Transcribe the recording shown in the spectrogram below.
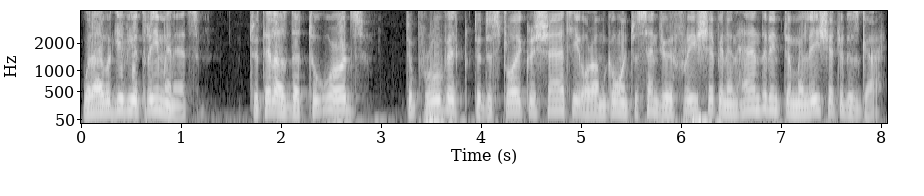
Well, I will give you three minutes to tell us the two words to prove it, to destroy Christianity, or I'm going to send you free shipping and handling to Malaysia to this guy.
